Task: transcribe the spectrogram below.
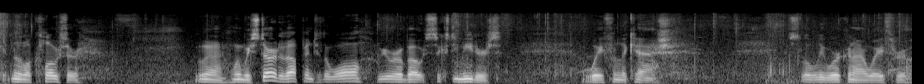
Getting a little closer. When we started up into the wall, we were about 60 meters away from the cache. Slowly working our way through.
